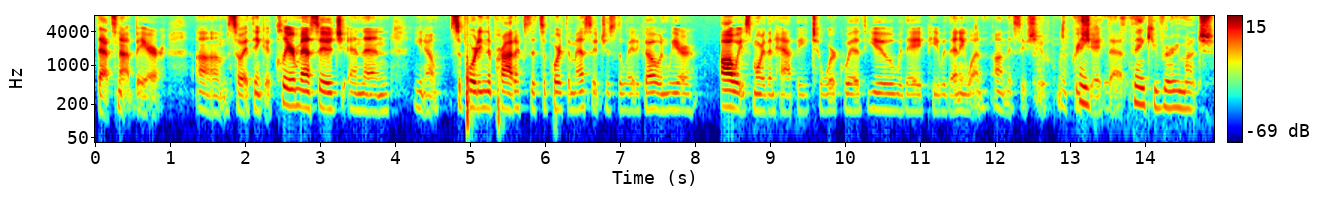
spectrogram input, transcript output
that's not bare um, so i think a clear message and then you know supporting the products that support the message is the way to go. And we are always more than happy to work with you with aap with anyone on this issue. We appreciate Thank- that. Thank you very much.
